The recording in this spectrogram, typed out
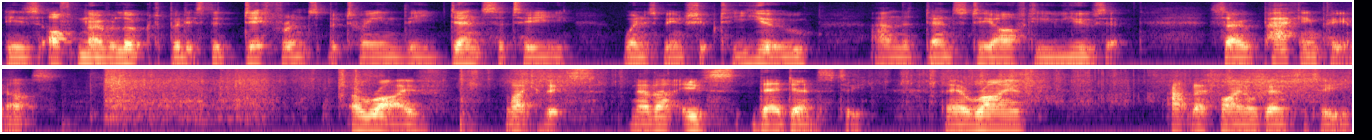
is often overlooked, but it's the difference between the density when it's being shipped to you and the density after you use it. So, packing peanuts arrive like this. Now, that is their density. They arrive at their final density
